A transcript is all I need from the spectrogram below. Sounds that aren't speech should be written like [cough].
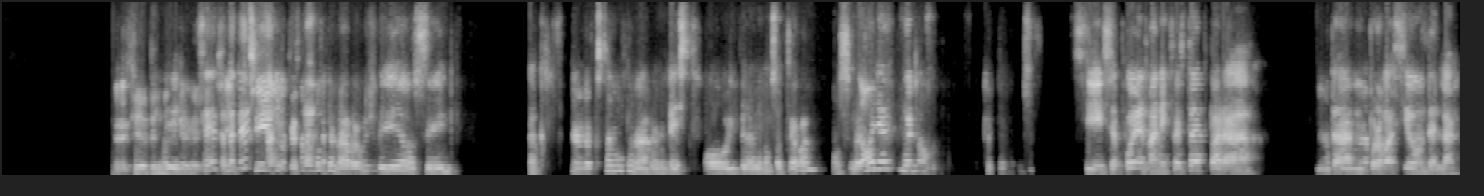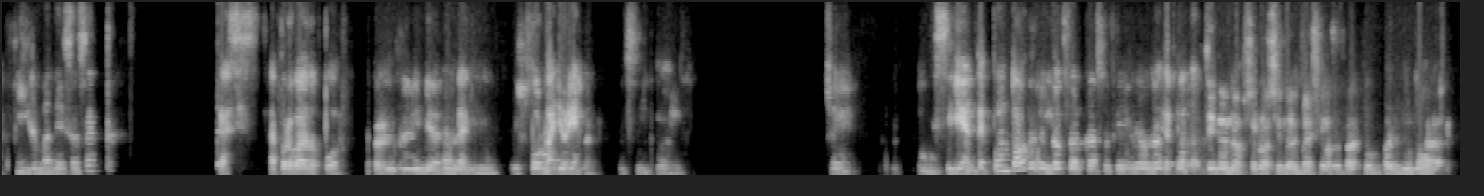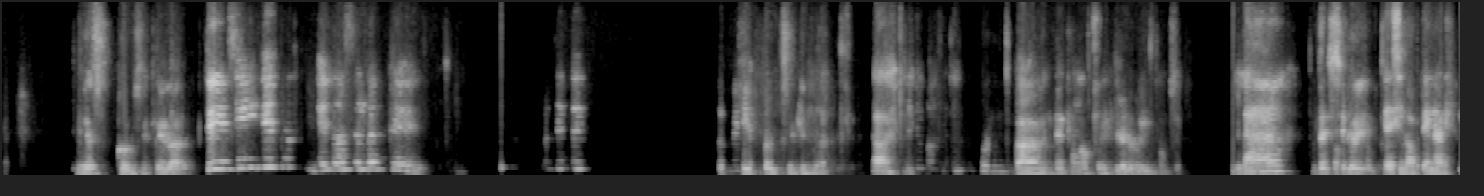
Sí, adelante, ¿Sí? ¿Adelante? sí, en lo que estamos en la reunión. Sí, o sí. En lo que estamos en la reunión. Listo. Hoy ya nos aprueban. O sea, No, ya, bueno, si se pueden manifestar para dar aprobación de la firma de esas actas. Gracias. Aprobado por, por mayoría. Sí. Siguiente punto. El doctor Caso tiene una. ¿Qué punto? ¿Tiene una observación del maestro? La compañera es consejera. Sí, Sí, entonces lo que. ¿Es consejera? Ah, ok, quiero ir, entonces. la Décimo. Ok. décima ordinaria.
